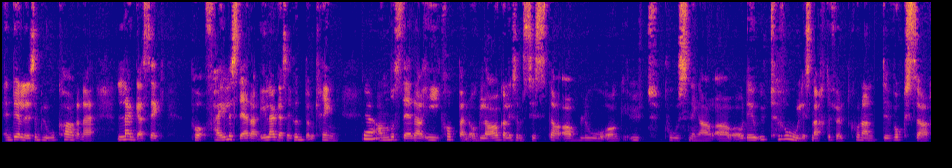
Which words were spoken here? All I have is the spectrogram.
en del av disse blodkarene legger seg på feile steder. De legger seg rundt omkring ja. andre steder i kroppen og lager liksom syster av blod og utposninger av Og det er jo utrolig smertefullt hvordan det vokser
